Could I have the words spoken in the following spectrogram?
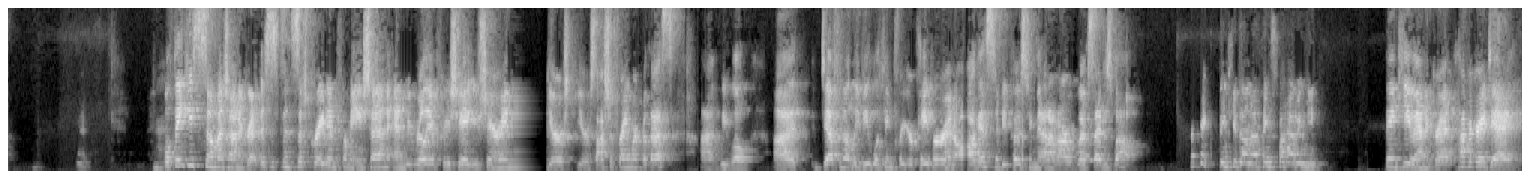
well, thank you so much, Annegret. This has been such great information, and we really appreciate you sharing your, your SACCIA framework with us. Uh, we will uh, definitely be looking for your paper in August and be posting that on our website as well. Perfect. Thank you, Donna. Thanks for having me. Thank you, Anna Annegret. Have a great day.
